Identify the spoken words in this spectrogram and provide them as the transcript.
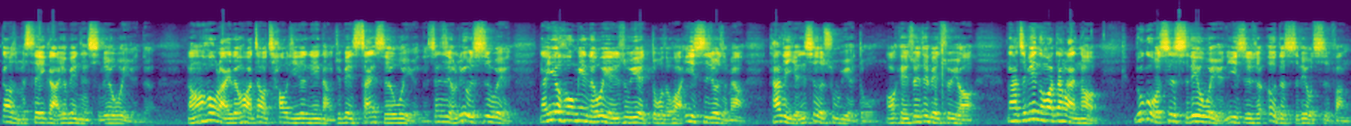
到什么 Sega 又变成十六位元的，然后后来的话到超级任天堂就变三十二位元的，甚至有六十四位。那越后面的位元数越多的话，意思就是怎么样？它的颜色数越多。OK，所以特别注意哦。那这边的话，当然哈，如果是十六位元，意思就是二的十六次方。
